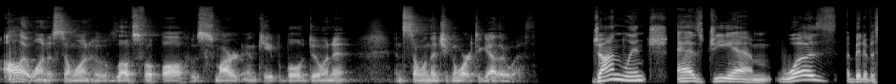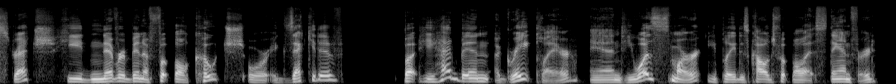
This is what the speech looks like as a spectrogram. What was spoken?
all I want is someone who loves football, who's smart and capable of doing it, and someone that you can work together with. John Lynch as GM was a bit of a stretch. He'd never been a football coach or executive, but he had been a great player and he was smart. He played his college football at Stanford.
